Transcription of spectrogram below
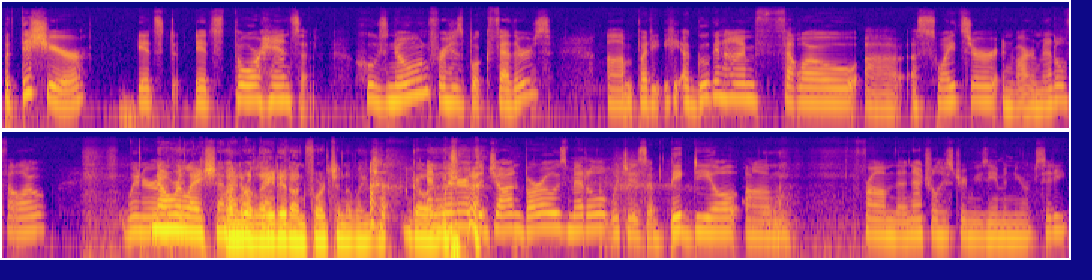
but this year it's it's Thor Hanson who's known for his book Feathers um, but he, he, a Guggenheim Fellow, uh, a Switzer Environmental Fellow, winner No of the- relation. I. Unrelated, unfortunately. Go and ahead. winner of the John Burroughs Medal, which is a big deal um, from the Natural History Museum in New York City.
